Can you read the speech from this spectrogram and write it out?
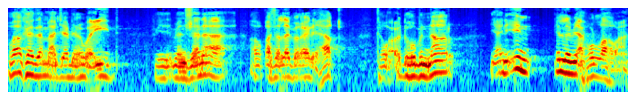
وهكذا ما جاء من الوعيد في من زنى أو قتل بغير حق توعده بالنار. يعني إن إن لم يعفو الله عنه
